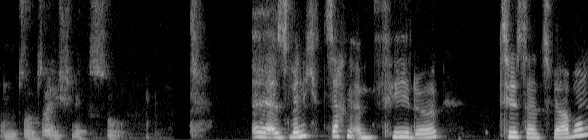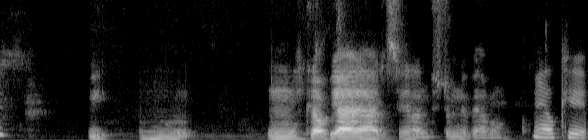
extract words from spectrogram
und sonst eigentlich nichts so. Äh, also wenn ich jetzt Sachen empfehle, zählt es als Werbung? Wie, Hm, Ich glaube, ja, ja, das wäre dann bestimmt eine Werbung. Ja, okay.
